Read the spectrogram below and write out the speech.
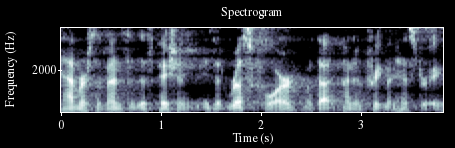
adverse events that this patient is at risk for with that kind of treatment history.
